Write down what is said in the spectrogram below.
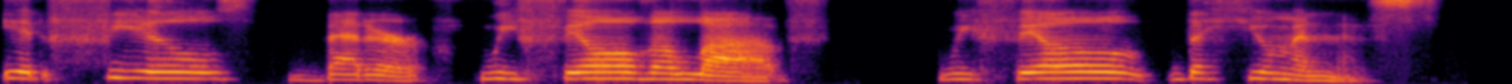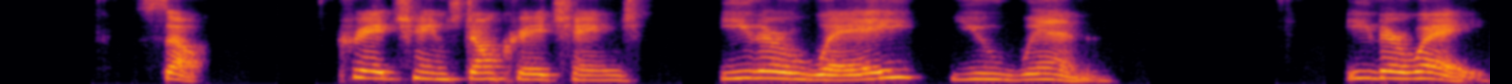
it feels better. We feel the love, we feel the humanness. So create change, don't create change Either way, you win. Either way.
